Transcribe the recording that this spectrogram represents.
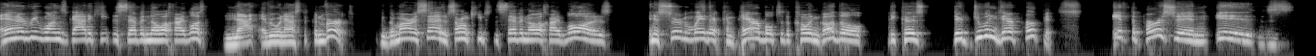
everyone's got to keep the seven Noahide laws. Not everyone has to convert. The Gemara says if someone keeps the seven Noahide laws in a certain way, they're comparable to the Kohen Gadol because they're doing their purpose. If the person is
